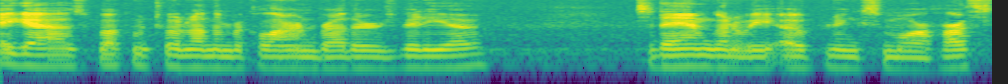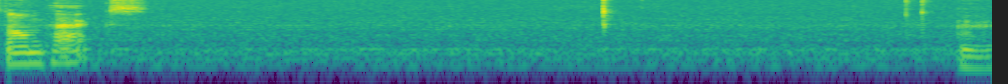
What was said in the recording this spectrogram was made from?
Hey guys, welcome to another McLaurin Brothers video. Today I'm going to be opening some more Hearthstone packs. Alright,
